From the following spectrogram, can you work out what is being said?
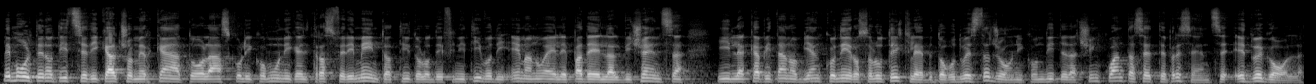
Le molte notizie di calciomercato, l'Ascoli comunica il trasferimento a titolo definitivo di Emanuele Padella al Vicenza, il capitano bianconero saluta il club dopo due stagioni condite da 57 presenze e due gol.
